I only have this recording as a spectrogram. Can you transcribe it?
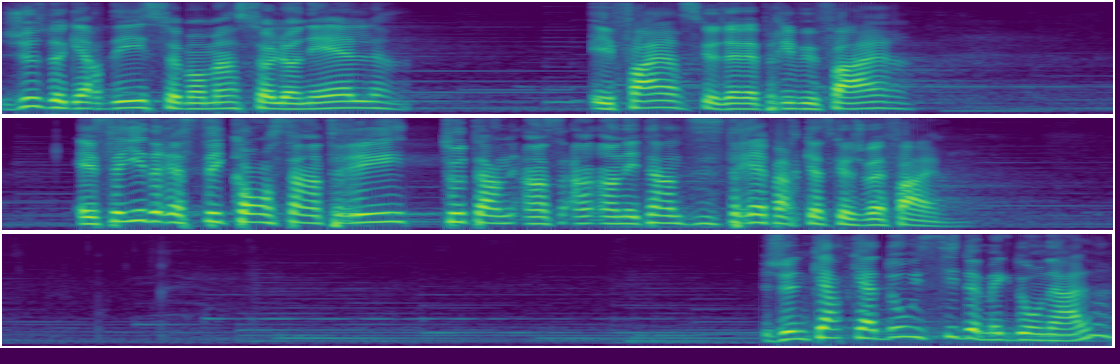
juste de garder ce moment solennel et faire ce que j'avais prévu faire. Essayez de rester concentré tout en, étant distrait par ce que je vais faire. J'ai une carte cadeau ici de McDonald's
